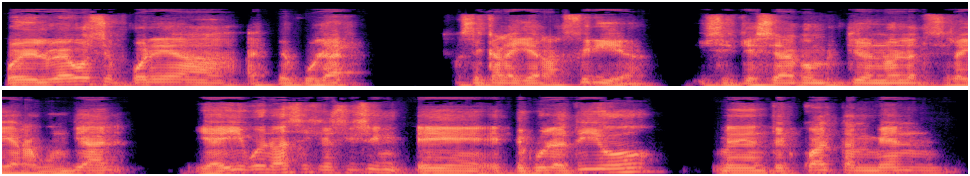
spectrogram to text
Bueno, y luego se pone a, especular acerca de la Guerra Fría y si que se va a convertir o no en la Tercera Guerra Mundial. Y ahí, bueno, hace ejercicio eh, especulativo mediante el cual también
